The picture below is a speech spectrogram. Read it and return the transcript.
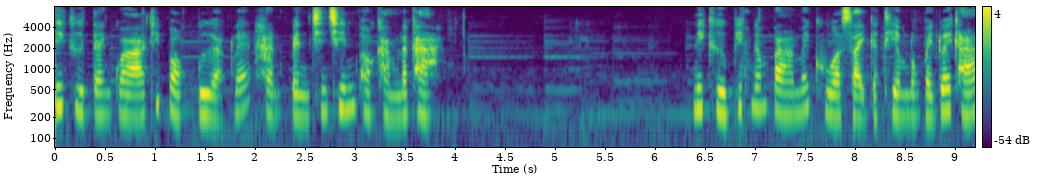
นี่คือแตงกวาที่ปอกเปลือกและหั่นเป็นชิ้นๆ พอคำแล้วค่ะ นี่คือพริกน้ำปลาแม่ครัวใส่กระเทียมลงไปด้วยค่ะ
